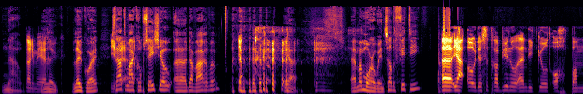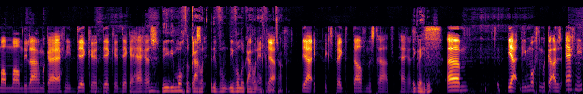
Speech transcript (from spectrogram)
Nou, Nou, niet meer. leuk. Leuk hoor. Stratenmaker Jawel. op Zeeshow, eh daar waren we. Ja. ja. Eh, maar Morrowind, ze hadden Fitty. Eh, ja, oh, dus de tribunal en die cult. Och, man, man, man. Die lagen elkaar echt niet dikke, dikke, dikke herres. Die, die mochten elkaar Ik- gewoon, die, vond- die vonden elkaar gewoon echt Ja. klootzakken. Ja, ik, ik spreek de taal van de straat. Herres. Ik weet het. Ehm, ja, die mochten elkaar dus echt niet.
